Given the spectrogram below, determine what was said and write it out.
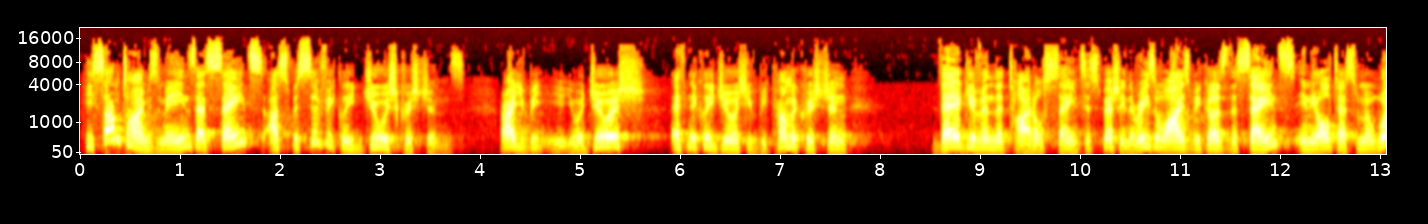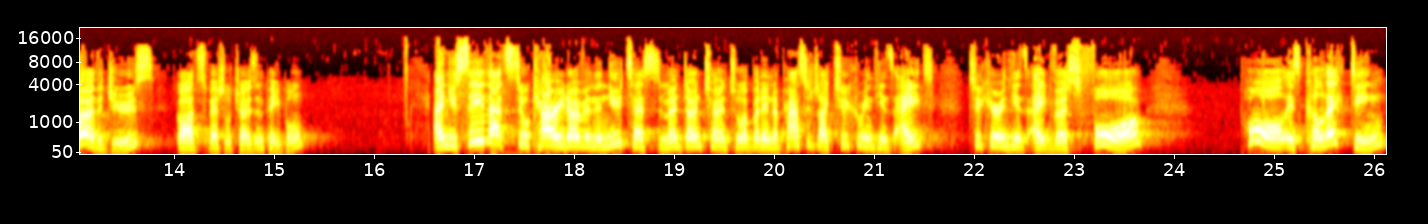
he sometimes means that saints are specifically Jewish Christians. Right? You, you are Jewish, ethnically Jewish, you've become a Christian. They're given the title saints, especially. The reason why is because the saints in the Old Testament were the Jews, God's special chosen people. And you see that still carried over in the New Testament. Don't turn to it, but in a passage like 2 Corinthians 8, 2 Corinthians 8, verse 4, Paul is collecting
